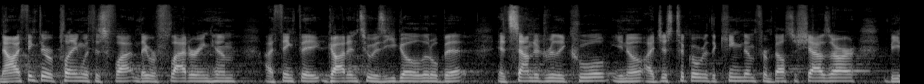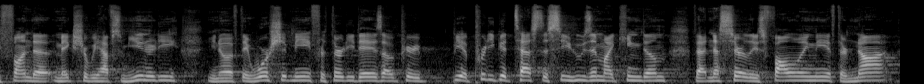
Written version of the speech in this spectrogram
Now, I think they were playing with his flat, and they were flattering him. I think they got into his ego a little bit. It sounded really cool. You know, I just took over the kingdom from Belshazzar. It'd be fun to make sure we have some unity. You know, if they worship me for 30 days, that would be a pretty good test to see who's in my kingdom that necessarily is following me. If they're not,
